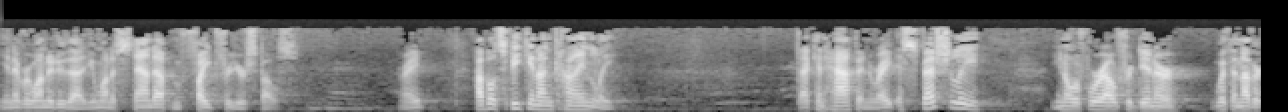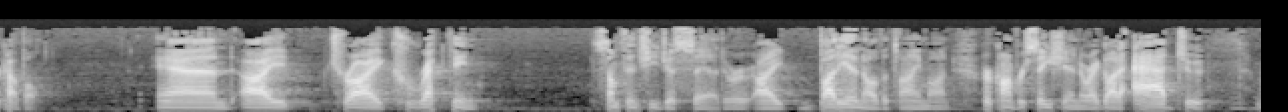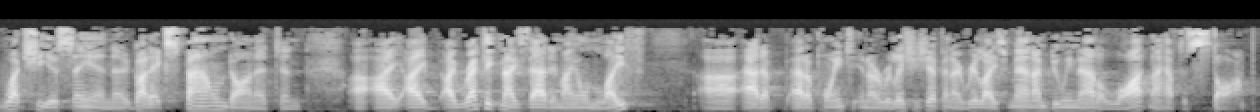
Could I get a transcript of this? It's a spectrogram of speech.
You never want to do that. You want to stand up and fight for your spouse. Right? How about speaking unkindly? That can happen, right? Especially, you know, if we're out for dinner with another couple and I try correcting something she just said or I butt in all the time on her conversation or I gotta add to what she is saying, I gotta expound on it and I, I, I recognize that in my own life. Uh, at a at a point in our relationship, and I realized, man, I'm doing that a lot, and I have to stop.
